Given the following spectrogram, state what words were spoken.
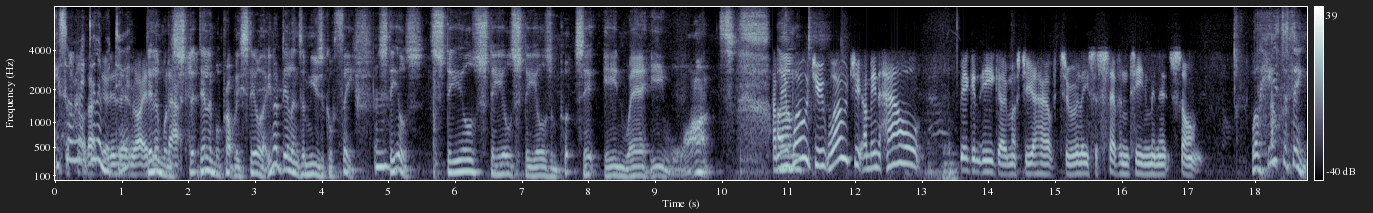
It's all right. Dylan good, would do it? it. Right, Dylan would have st- Dylan will probably steal that. You know, Dylan's a musical thief. Mm. Steals, steals, steals, steals, and puts it in where he wants. I mean, Um, why would you? Why would you? I mean, how big an ego must you have to release a 17-minute song? Well, here's the thing.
